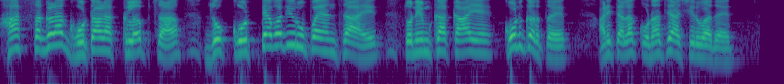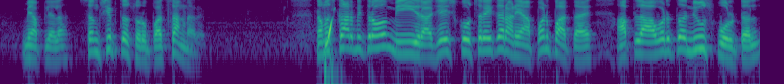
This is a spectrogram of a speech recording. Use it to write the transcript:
हा सगळा घोटाळा क्लबचा जो कोट्यवधी रुपयांचा आहे तो नेमका काय आहे? कोण करतंय? आणि त्याला कोणाचे आशीर्वाद आहेत? मी आपल्याला संक्षिप्त स्वरूपात सांगणार आहे. नमस्कार मित्र मी राजेश कोचरेकर आणि आपण पाहताय आपलं आवडतं न्यूज पोर्टल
